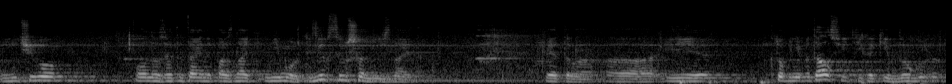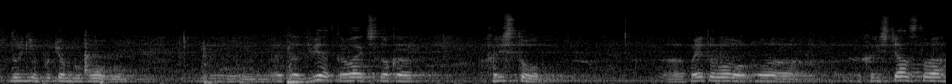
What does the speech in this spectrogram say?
и ничего он из этой тайны познать не может. И мир совершенно не знает этого. А, и кто бы ни пытался идти каким другим путем к Богу, эта дверь открывается только Христом. А, поэтому а, христианство,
